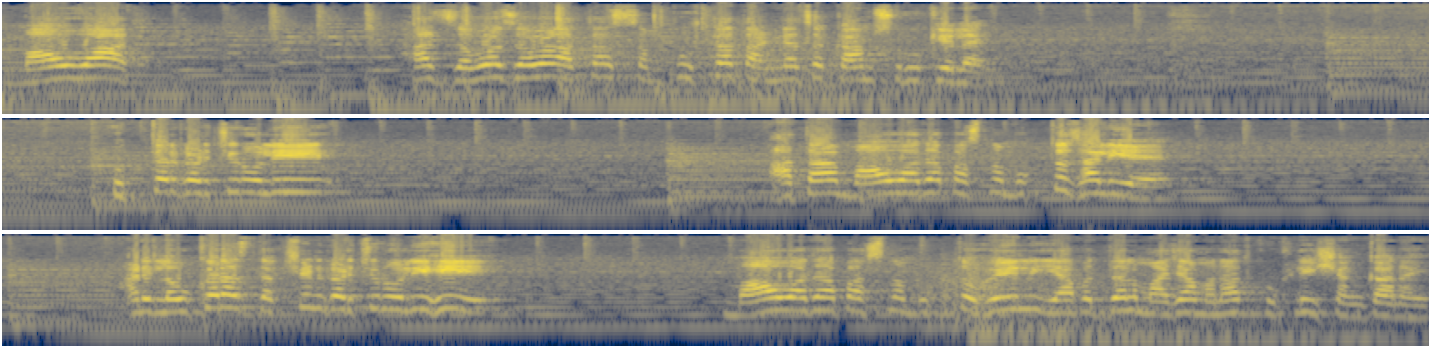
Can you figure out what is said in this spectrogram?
माओवाद हा जवळजवळ आता संपुष्टात आणण्याचं काम सुरू केलं आहे उत्तर गडचिरोली आता माओवादापासून मुक्त झाली आहे आणि लवकरच दक्षिण गडचिरोली ही माओवादापासून मुक्त होईल याबद्दल माझ्या मनात कुठली शंका नाही.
